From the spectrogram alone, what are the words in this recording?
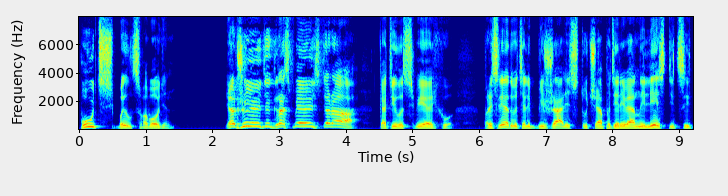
Путь был свободен. «Держите гроссмейстера!» — катилось сверху. Преследователи бежали, стуча по деревянной лестнице,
